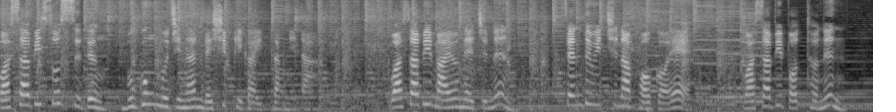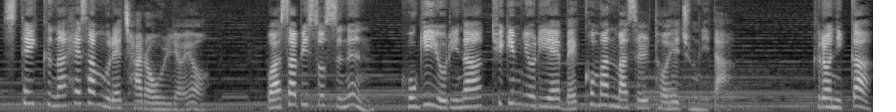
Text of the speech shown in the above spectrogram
와사비 소스 등 무궁무진한 레시피가 있답니다. 와사비 마요네즈는 샌드위치나 버거에, 와사비 버터는 스테이크나 해산물에 잘 어울려요. 와사비 소스는 고기 요리나 튀김 요리에 매콤한 맛을 더해줍니다. 그러니까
